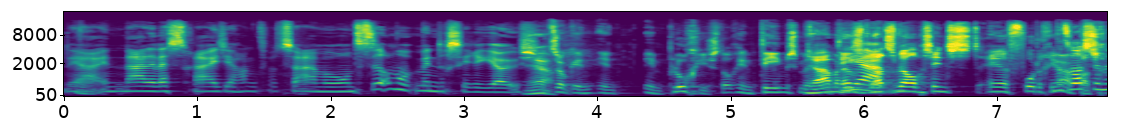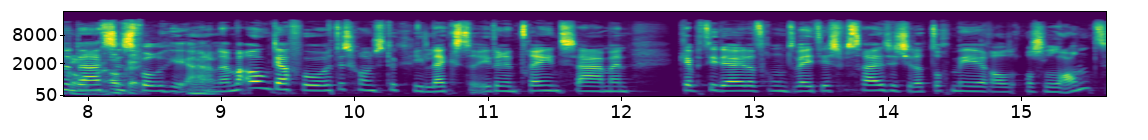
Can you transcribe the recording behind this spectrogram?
ja, en na de wedstrijd, je hangt wat samen rond. Het is allemaal minder serieus. Ja. Dat is ook in, in, in ploegjes, toch? In teams met Ja, maar dat, team. Ja. dat is wel sinds eh, vorig jaar Dat was pas gekomen. inderdaad sinds vorig jaar. Ja. Nou, maar ook daarvoor, het is gewoon een stuk relaxter. Iedereen traint samen. En ik heb het idee dat rond WTS-wedstrijden zit je dat toch meer als, als land.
